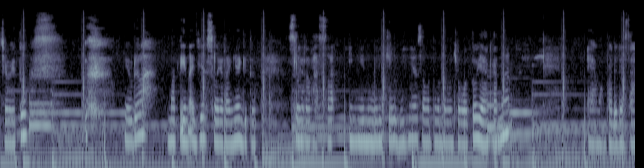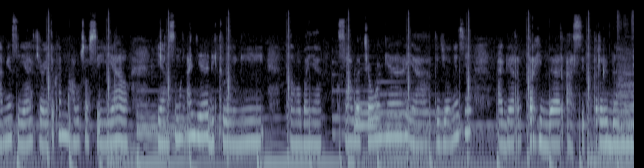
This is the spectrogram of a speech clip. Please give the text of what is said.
cewek tuh uh, ya udahlah matiin aja seleranya gitu. Selera rasa ingin memiliki lebihnya sama teman-teman cowok tuh ya karena ya emang pada dasarnya sih ya cewek itu kan makhluk sosial yang seneng aja dikelilingi sama banyak sahabat cowoknya. Ya tujuannya sih agar terhindar asik terlindungi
